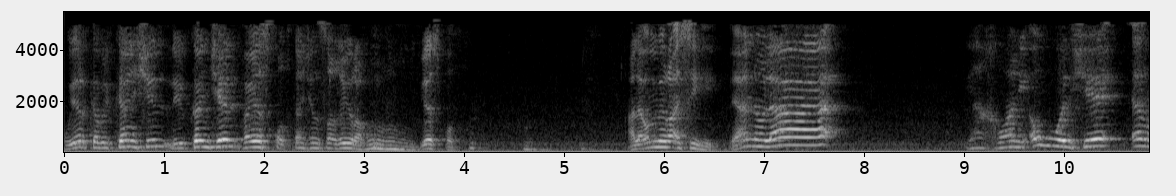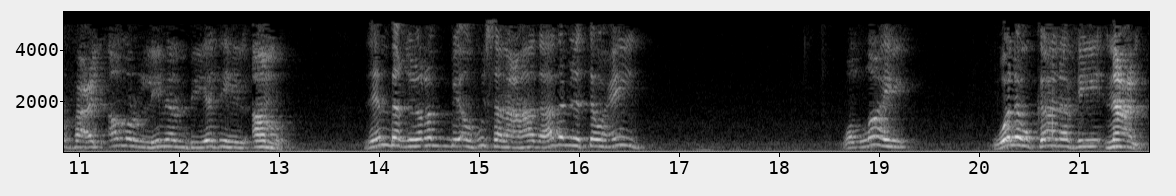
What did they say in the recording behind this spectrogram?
ويركب الكنشل ليكنشل فيسقط كنشل صغيرة يسقط على أم رأسه لأنه لا يا أخواني أول شيء ارفع الأمر لمن بيده الأمر. ينبغي نربي أنفسنا على هذا هذا من التوحيد. والله ولو كان في نعل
